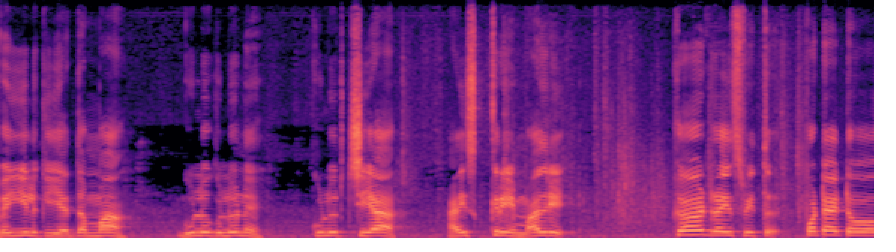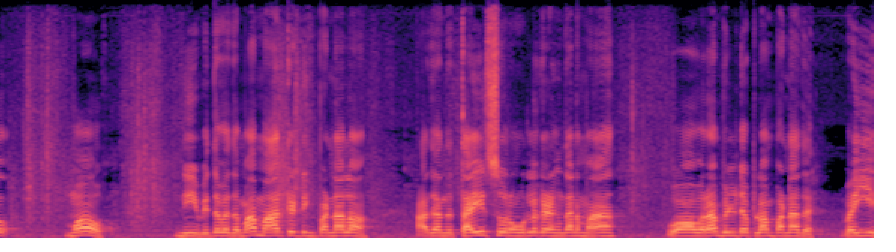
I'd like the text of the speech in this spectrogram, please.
வெயிலுக்கு எதம்மா? குளு குளுன்னு குளிர்ச்சியாக ஐஸ்கிரீம் மாதிரி. Curd rice with potato. மோ நீ விதவிதமாக மார்க்கெட்டிங் பண்ணாலும் அது அந்த தயிர் சூரம் உருளைக்கிழங்கு தானம்மா. ஓவராக பில்டப்லாம் பண்ணாத. வையி.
